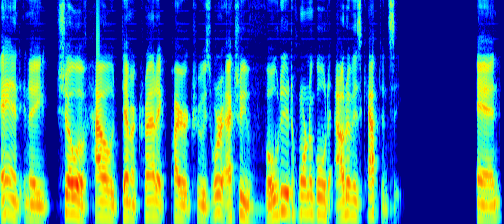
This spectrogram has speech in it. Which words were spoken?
and in a show of how democratic pirate crews were, actually voted Hornigold out of his captaincy. And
